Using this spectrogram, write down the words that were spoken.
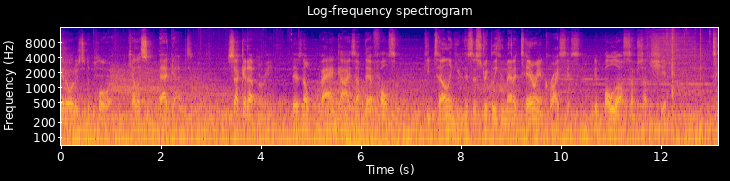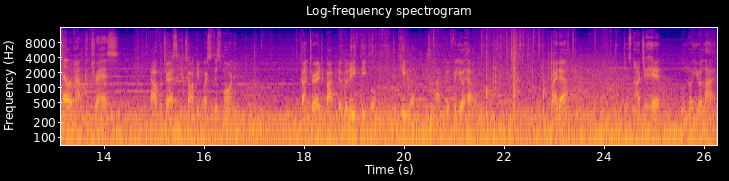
get orders to deploy. Kill us some bad guys. Suck it up, Marine. There's no bad guys up there, Folsom. Keep telling you, this is a strictly humanitarian crisis. Ebola or some such shit. Tell him, Alcatraz. Alcatraz ain't talking much this morning. Contrary to popular belief, people, tequila is not good for your health. Right, Al? Just nod your head. We'll know you're alive.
